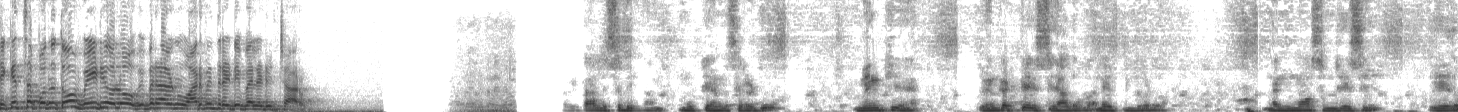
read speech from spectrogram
చికిత్స పొందుతూ వీడియోలో వివరాలను అరవింద్ రెడ్డి వెల్లడించారు. శ్రీరామ్ ముఖ్య అనుసరుడు వెంకీ వెంకటేష్ యాదవ్ అనే పిల్లోడు నన్ను మోసం చేసి ఏదో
